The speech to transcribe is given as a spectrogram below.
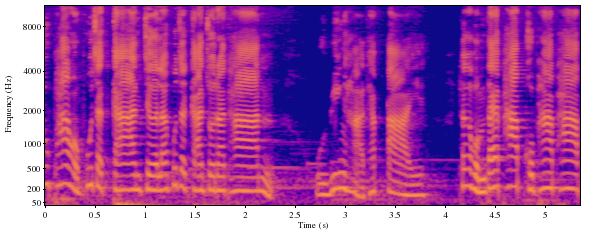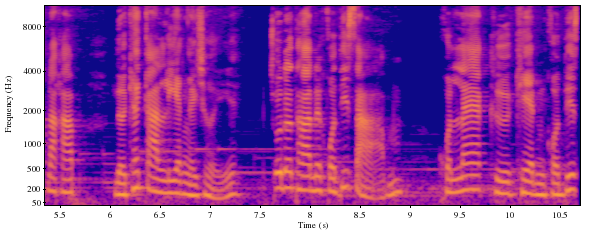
รูปภาพของผู้จัดการเจอแล้วผู้จัดการโจนาธาน อุ้ยวิ่งหาแทบตาย ถ้าเกิดผมได้ภาพครบ5ภาพแล้วครับ เหลือแค่การเรียงเฉยๆโจนาธานในคนที่ 3 คนแรกคือเคนคนที่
